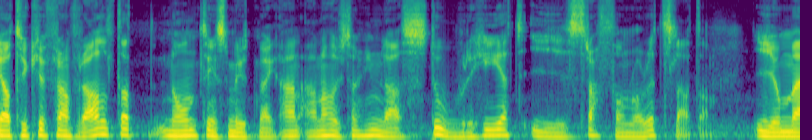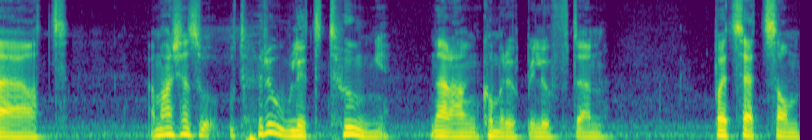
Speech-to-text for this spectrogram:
jag tycker framförallt att någonting som är utmärkt, han, han har ju sån himla storhet i straffområdet Zlatan. I och med att ja, han känns så otroligt tung när han kommer upp i luften. På ett sätt som,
